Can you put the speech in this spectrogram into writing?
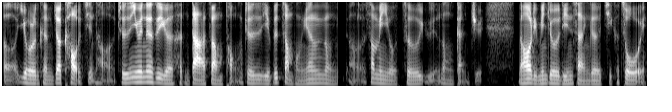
呃有人可能比较靠近哈，就是因为那是一个很大的帐篷，就是也不是帐篷，像那种呃上面有遮雨的那种感觉。然后里面就零散个几个座位，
